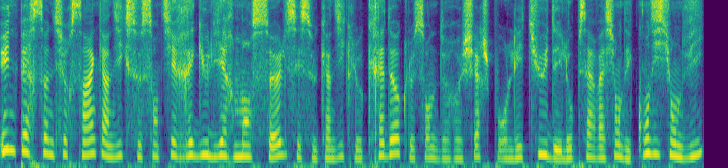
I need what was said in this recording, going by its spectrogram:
Une personne sur cinq indique se sentir régulièrement seule, c'est ce qu'indique le CREDOC, le Centre de recherche pour l'étude et l'observation des conditions de vie,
